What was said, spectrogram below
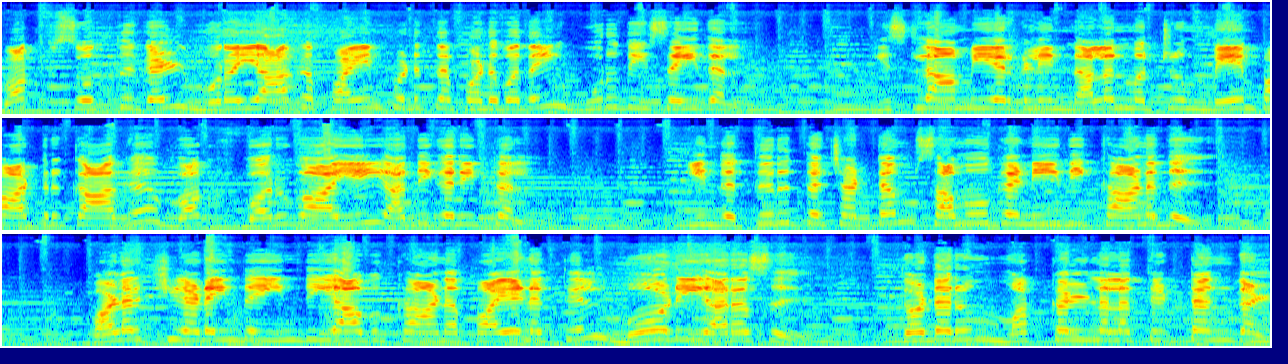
வக்ஃப் சொத்துகள் முறையாக பயன்படுத்தப்படுவதை உறுதி செய்தல் இஸ்லாமியர்களின் நலன் மற்றும் மேம்பாட்டிற்காக வக்ஃப் வருவாயை அதிகரித்தல். இந்த திருத்தச் சட்டம் சமூக நீதிக்கானது. வளர்ச்சியடைந்த இந்தியாவுக்கான பயணத்தில் மோடி அரசு தொடரும் மக்கள் நலத்திட்டங்கள்.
